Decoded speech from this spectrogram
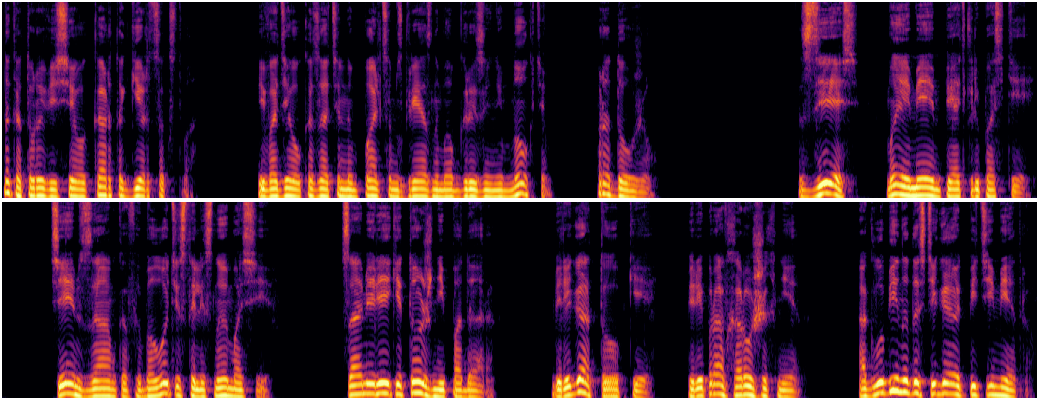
на которой висела карта герцогства и, водя указательным пальцем с грязным обгрызанным ногтем, продолжил. «Здесь мы имеем пять крепостей, семь замков и болотистый лесной массив. Сами реки тоже не подарок. Берега топкие, переправ хороших нет, а глубины достигают пяти метров.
